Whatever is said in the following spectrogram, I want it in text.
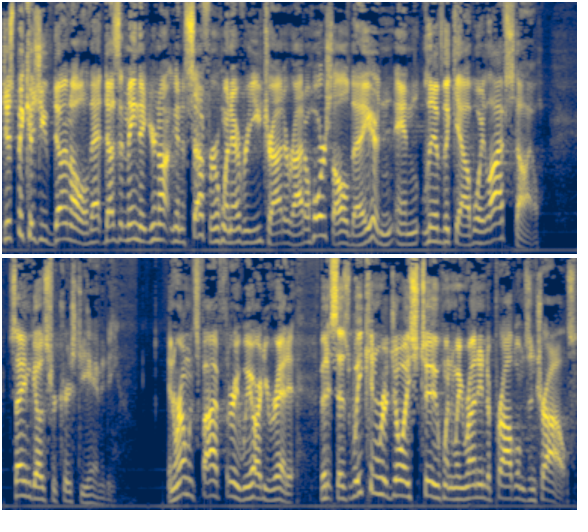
just because you've done all of that doesn't mean that you're not going to suffer whenever you try to ride a horse all day and, and live the cowboy lifestyle. Same goes for Christianity. In Romans 5 3, we already read it, but it says, We can rejoice too when we run into problems and trials.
